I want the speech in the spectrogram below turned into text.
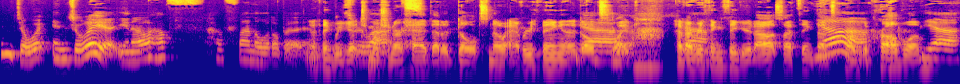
enjoy enjoy it you know have have fun a little bit I think we get too much in our head that adults know everything and adults Yeah. like have Yeah. everything figured out. So I think that's part of the problem. Yeah.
